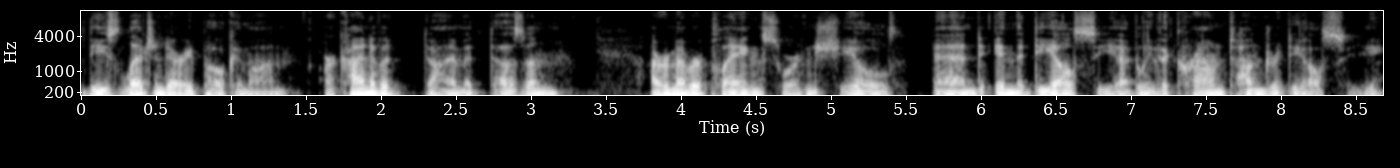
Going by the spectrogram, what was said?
these legendary Pokemon are kind of a dime a dozen. I remember playing Sword and Shield, and in the DLC, I believe the Crown Tundra DLC,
